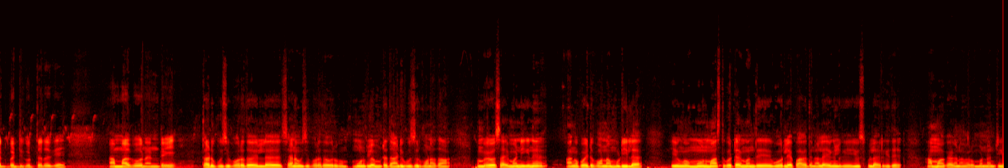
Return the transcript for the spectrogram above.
ஏற்படுத்தி கொடுத்ததுக்கு அம்மாவுக்கு நன்றி. தடுப்பூசி போகிறதோ இல்லை சென ஊசி போகிறதோ ஒரு மூணு கிலோமீட்டர் தாண்டி ஊசிட்டு போனால் தான் நம்ம விவசாயம் பண்ணிக்கின்னு அங்கே போயிட்டு போனால் முடியல. இவங்க மூணு மாதத்துக்கு ஒரு டைம் வந்து ஊர்லேயே பார்க்கறதுனால எங்களுக்கு யூஸ்ஃபுல்லாக இருக்குது. அம்மாவுக்காக நாங்கள் ரொம்ப நன்றி.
